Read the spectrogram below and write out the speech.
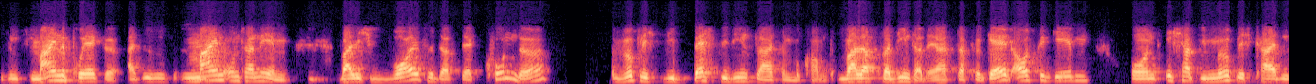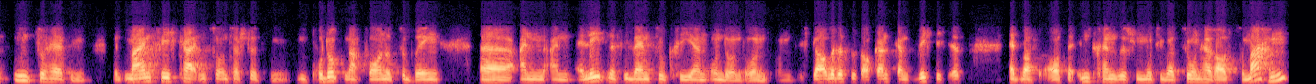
sind es meine Projekte, als ist es mein Unternehmen, weil ich wollte, dass der Kunde wirklich die beste Dienstleistung bekommt, weil er es verdient hat. Er hat dafür Geld ausgegeben und ich habe die Möglichkeiten, ihm zu helfen, mit meinen Fähigkeiten zu unterstützen, ein Produkt nach vorne zu bringen, äh, ein, ein Erlebnisevent zu kreieren und, und, und. Und ich glaube, dass es auch ganz, ganz wichtig ist, etwas aus der intrinsischen Motivation heraus zu machen,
